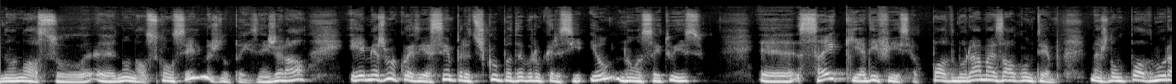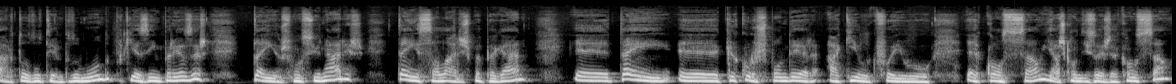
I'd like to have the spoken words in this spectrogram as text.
no, nosso, no nosso Conselho, mas no país em geral, é a mesma coisa. É sempre a desculpa da burocracia. Eu não aceito isso. Uh, sei que é difícil, pode demorar mais algum tempo, mas não pode demorar todo o tempo do mundo, porque as empresas têm os funcionários, têm salários para pagar, uh, têm uh, que corresponder àquilo que foi o, a concessão e às condições da concessão,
